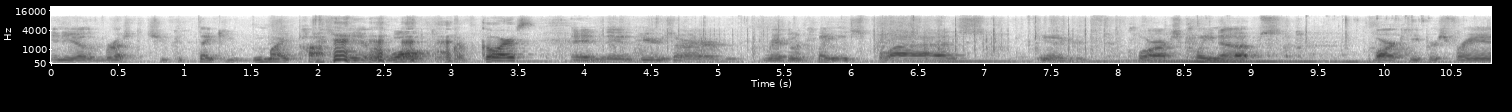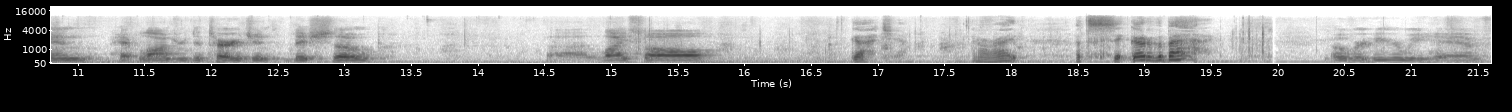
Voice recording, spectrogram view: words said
any other brush that you could think you might possibly ever want. of course. And then here's our regular cleaning supplies, you know, your Clorox cleanups, barkeeper's friend, have laundry detergent, dish soap, uh, Lysol. Gotcha. All right. Let's sit, go to the back. Over here we have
